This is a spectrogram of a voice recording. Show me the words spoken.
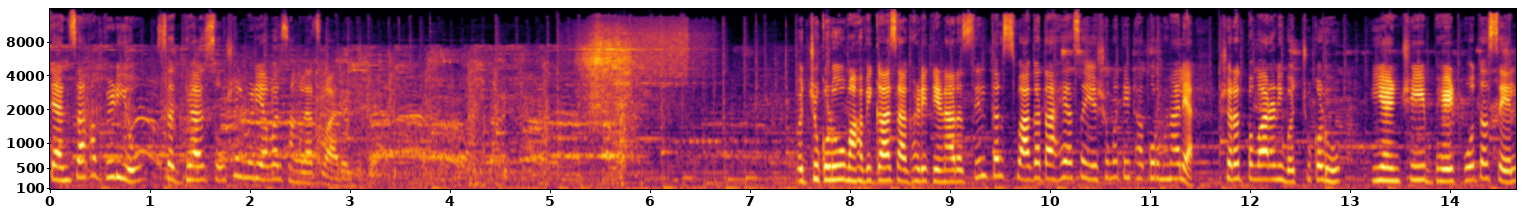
त्यांचा हा व्हिडिओ सध्या सोशल मीडियावर चांगलाच व्हायरल होतो बच्चू कडू महाविकास आघाडीत येणार असतील तर स्वागत आहे असं यशोमती ठाकूर म्हणाल्या. शरद पवार आणि बच्चू कडू यांची भेट होत असेल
